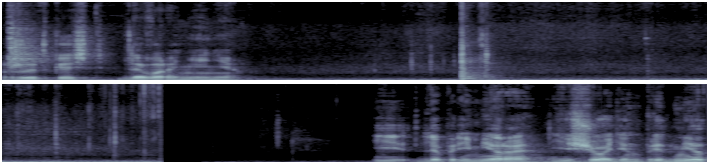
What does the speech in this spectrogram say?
Жидкость для воронения. И для примера еще один предмет,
